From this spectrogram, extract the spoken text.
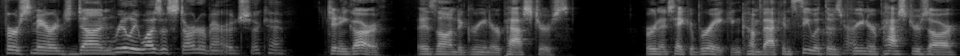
First marriage done. Really was a starter marriage. Okay. Jennie Garth is on to greener pastures. We're going to take a break and come back and see what those Okay. greener pastures are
